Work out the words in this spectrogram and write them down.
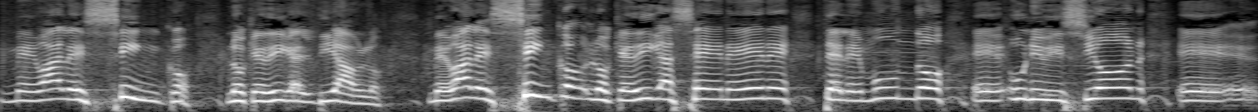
me vale cinco lo que diga el diablo. Me vale cinco lo que diga CNN, Telemundo, eh, Univisión, eh,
